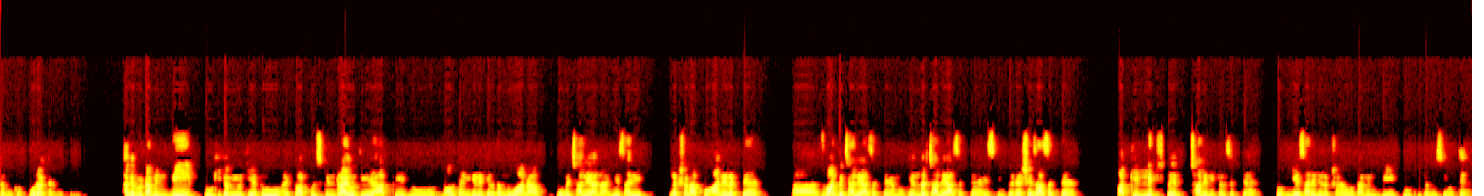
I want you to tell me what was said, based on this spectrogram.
कमी को पूरा करने के लिए। अगर विटामिन बी टू की कमी होती है तो एक तो आपको स्किन ड्राई होती है, आपके जो माउथ एंगल है क्या मुँह आना, मुँह में छाले आना, ये सारी लक्षण आपको आने लगते हैं। ज़ुबान पे छाले आ सकते हैं, मुँह के अंदर छाले आ सकते हैं स्किन पे रैशेज आ सकते हैं, आपके लिप्स पे छाले निकल सकते हैं। तो ये सारे जो लक्षण है, वो विटामिन बी टू की कमी से होते हैं।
